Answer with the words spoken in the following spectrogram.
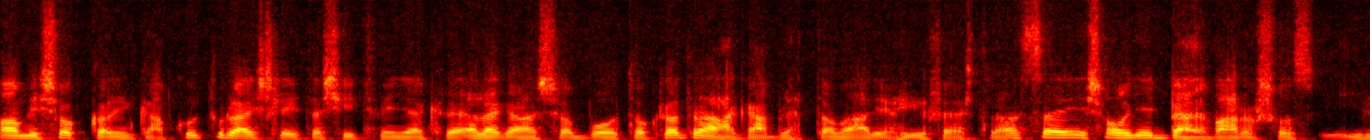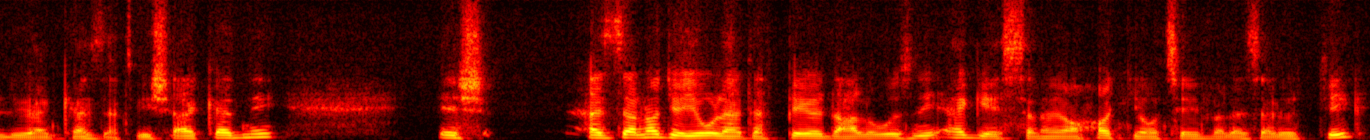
ami sokkal inkább kulturális létesítményekre, elegánsabb boltokra, drágább lett a Mária Hilferstrasse, és ahogy egy belvároshoz illően kezdett viselkedni, és ezzel nagyon jól lehetett példálózni egészen olyan 6-8 évvel ezelőttig,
